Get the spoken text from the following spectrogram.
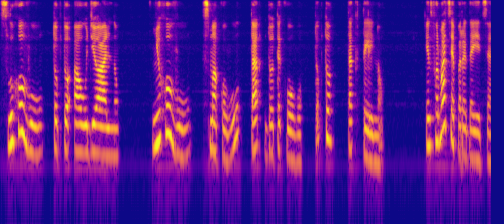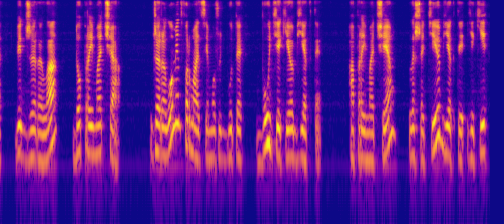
слухову, тобто аудіальну, нюхову, смакову та дотикову, тобто тактильну. Інформація передається від джерела до приймача. Джерелом інформації можуть бути будь-які об'єкти, а приймачем лише ті об'єкти, які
